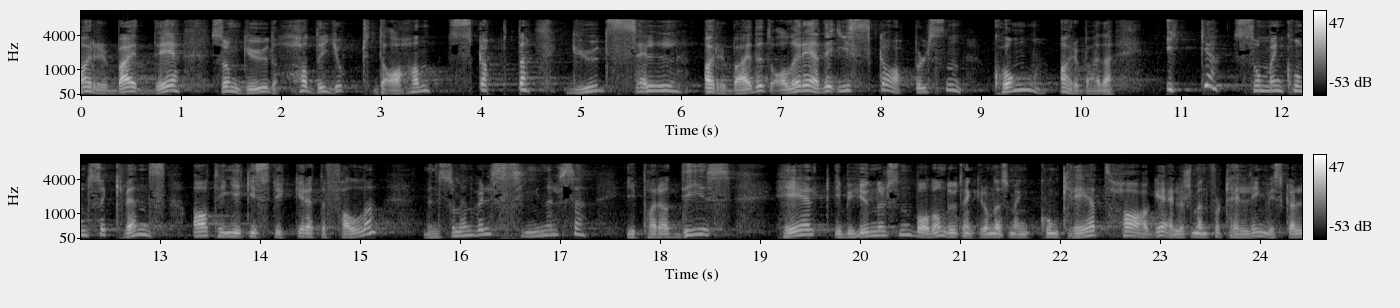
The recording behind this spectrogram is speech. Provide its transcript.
arbeid, det som Gud hadde gjort da han skapte. Gud selv arbeidet, og allerede i skapelsen kom arbeidet. Ikke som en konsekvens av at ting gikk i stykker etter fallet, men som en velsignelse i paradis helt i begynnelsen, både om du tenker om det som en konkret hage eller som en fortelling vi skal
